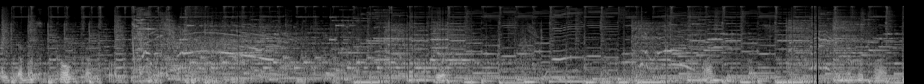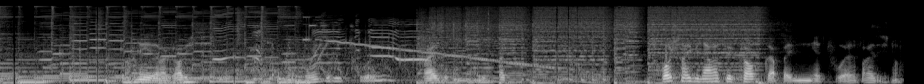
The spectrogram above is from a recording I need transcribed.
Den damals gekauft gehabt. Hier. Antipreis. total. Ach nee, da war glaube ich eine die Tour. Weiß ich nicht. Frosch habe ich mir damals gekauft gehabt bei Miniatur, weiß ich noch.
